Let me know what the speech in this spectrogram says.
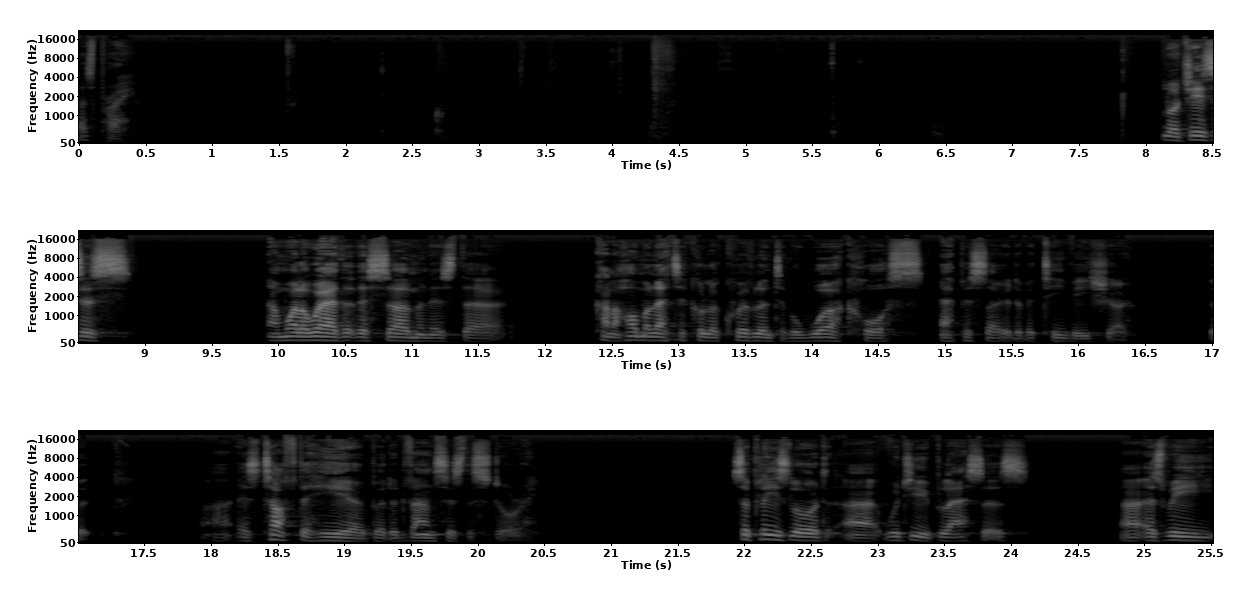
Let's pray. Lord Jesus, I'm well aware that this sermon is the kind of homiletical equivalent of a workhorse episode of a TV show that uh, is tough to hear but advances the story. So please, Lord, uh, would you bless us uh, as we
